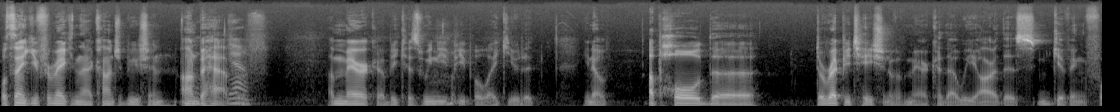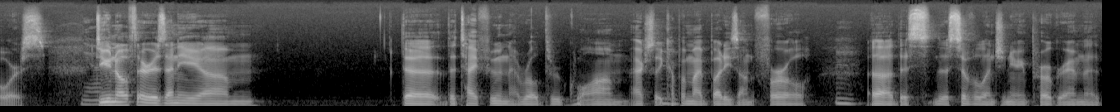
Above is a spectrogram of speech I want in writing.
Well, thank you for making that contribution on behalf yeah. of America because we need people like you to, you know, uphold the the reputation of America that we are this giving force. yeah. Do you know if there is any um the the typhoon that rolled through Guam? Actually, a Mm. couple of my buddies on FERL, Mm. uh, this the civil engineering program that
